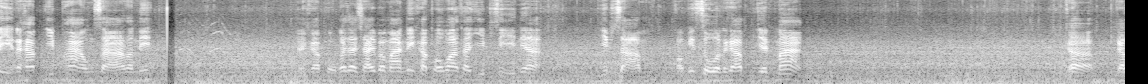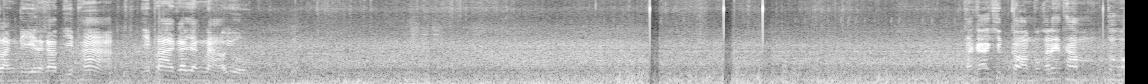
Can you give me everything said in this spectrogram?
ตินะครับ25 องศาตอนนี้นะครับผมก็จะใช้ประมาณนี้ครับ เพราะว่าถ้า 24 เนี่ย 23 ของมิซูนะครับ เย็นมาก ก็กำลังดีนะครับ 25 25 ก็ยังหนาวอยู่ แต่ ก็คลิปก่อนผมก็ได้ทำตัว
